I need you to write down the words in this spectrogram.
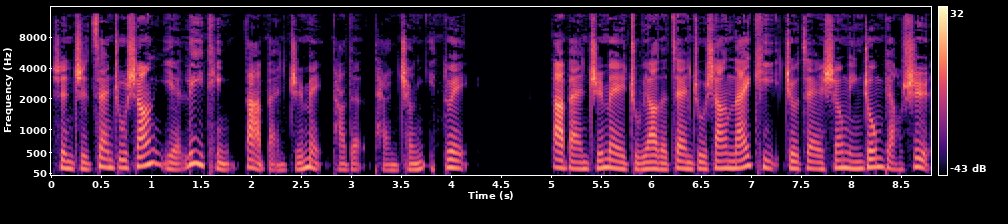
甚至赞助商也力挺大阪直美他的坦诚以对。大阪直美主要的赞助商 Nike 就在声明中表示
